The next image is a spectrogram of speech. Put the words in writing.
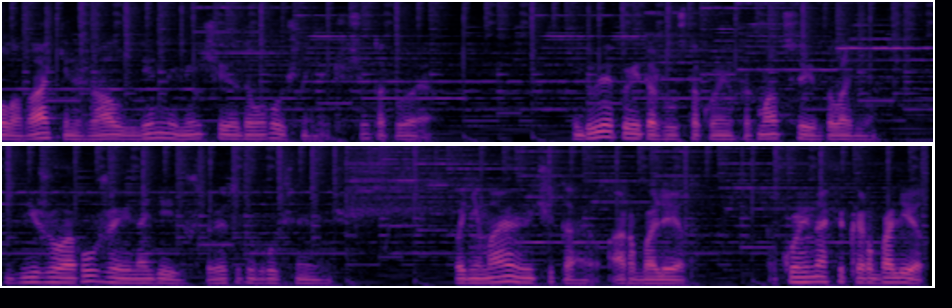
Булава, кинжал, длинный меч и двуручный меч, все такое. Иду я по этажу с такой информацией в голове. Вижу оружие и надеюсь, что это двуручный меч. Понимаю и читаю. Арбалет. Какой нафиг арбалет?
